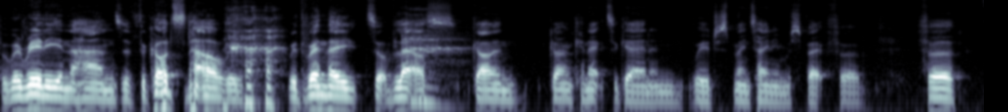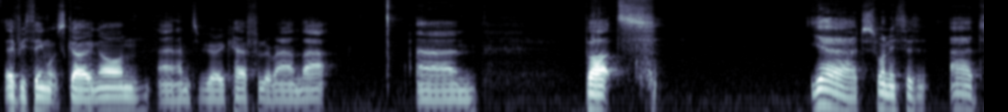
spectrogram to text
but we're really in the hands of the gods now, with with when they sort of let us go and go and connect again, and we're just maintaining respect for for everything what's going on and having to be very careful around that. Um, but yeah, I just wanted to add.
